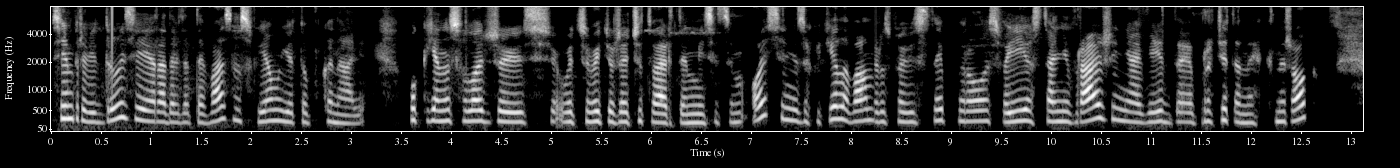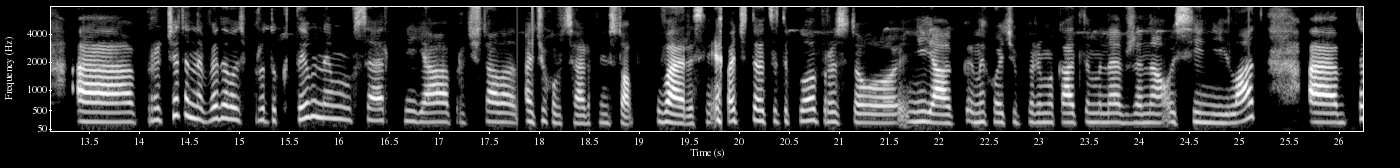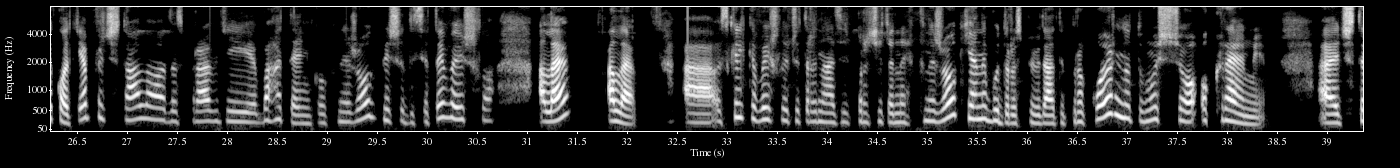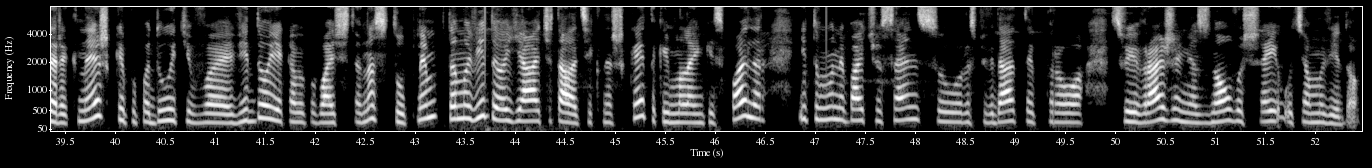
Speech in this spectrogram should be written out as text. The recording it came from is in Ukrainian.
Всім привіт, друзі! Рада вітати вас на своєму youtube каналі. Поки я насолоджуюсь, вочевидь, уже четвертим місяцем осені, захотіла вам розповісти про свої останні враження від е, прочитаних книжок. Прочитане видалось продуктивним в серпні. Я прочитала, а чого в серпні? Стоп, у вересні. Бачите, це тепло просто ніяк не хоче перемикати мене вже на осінній лад. А, так от я прочитала насправді багатенько книжок, більше десяти вийшло. Але, але. А оскільки вийшло 14 прочитаних книжок, я не буду розповідати про кожну, тому що окремі е, чотири книжки попадуть в відео, яке ви побачите наступним. В тому відео я читала ці книжки, такий маленький спойлер, і тому не бачу сенсу розповідати про свої враження знову ще й у цьому відео.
